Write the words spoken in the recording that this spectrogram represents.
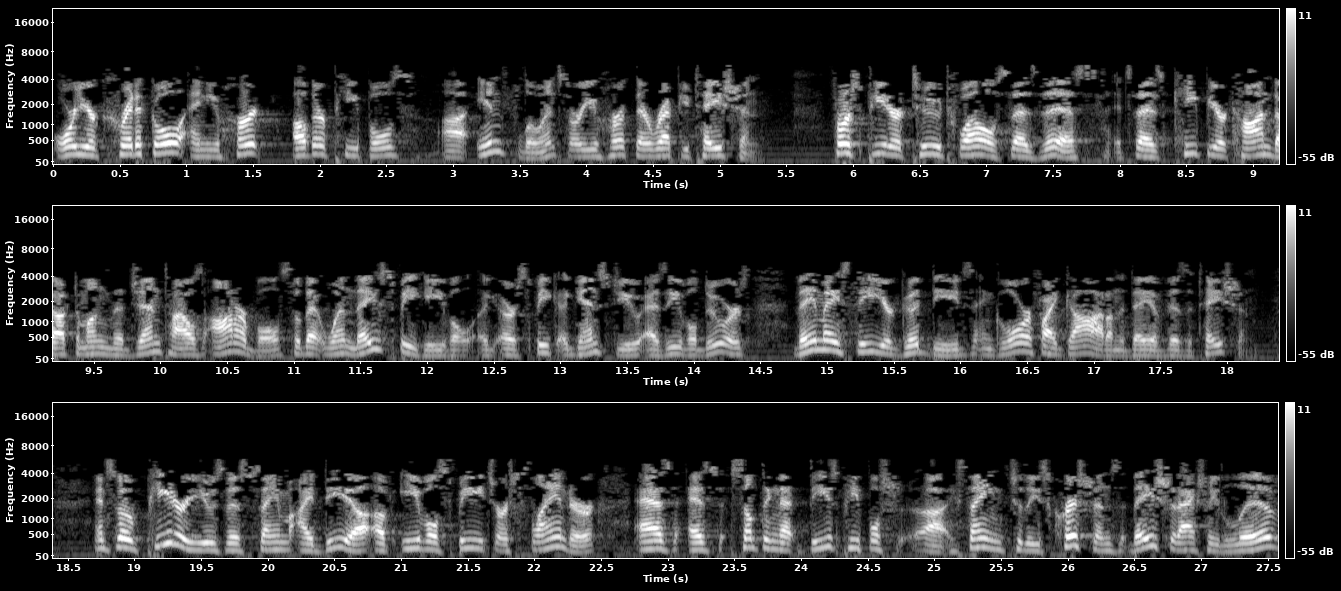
Or you're critical and you hurt other people's uh, influence or you hurt their reputation. 1 Peter 2:12 says this. It says, "Keep your conduct among the Gentiles honorable, so that when they speak evil or speak against you as evildoers, they may see your good deeds and glorify God on the day of visitation." And so Peter used this same idea of evil speech or slander as, as something that these people, uh, saying to these Christians, they should actually live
